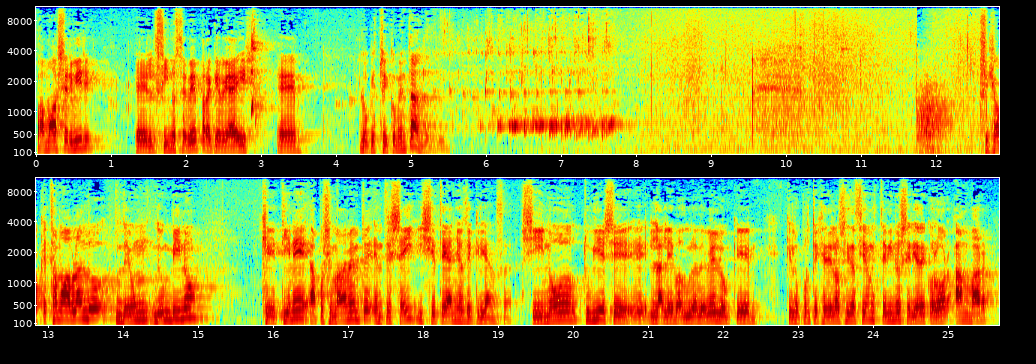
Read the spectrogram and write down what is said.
Vamos a servir el fino CB para que veáis eh, lo que estoy comentando. Fijaos que estamos hablando de un, de un vino que tiene aproximadamente entre 6 y 7 años de crianza. Si no tuviese eh, la levadura de velo que, lo protege de la oxidación, este vino sería de color ámbar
